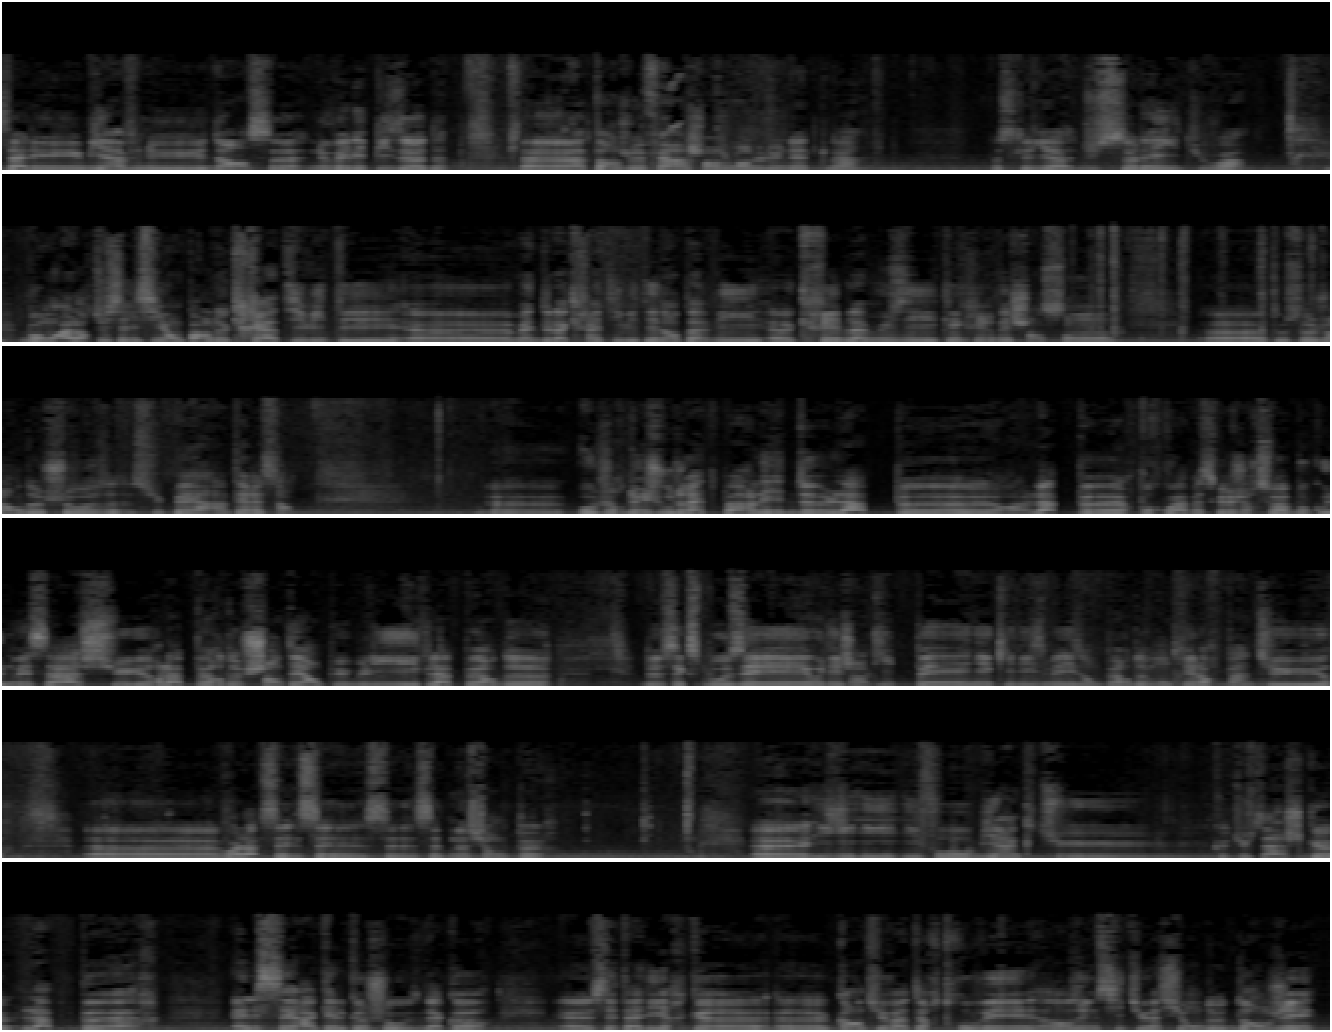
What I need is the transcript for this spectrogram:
Salut, bienvenue dans ce nouvel épisode. Euh, attends, je vais faire un changement de lunettes là, parce qu'il y a du soleil, tu vois. Bon, alors tu sais, ici on parle de créativité, euh, mettre de la créativité dans ta vie, euh, créer de la musique, écrire des chansons, tout ce genre de choses super intéressant. Aujourd'hui, je voudrais te parler de la peur. La peur. Pourquoi? Parce que je reçois beaucoup de messages sur la peur de chanter en public, la peur de, de s'exposer ou des gens qui peignent et qui disent mais ils ont peur de montrer leur peinture. Euh, voilà, c'est cette notion de peur. Euh, il, faut bien que tu, saches que la peur, elle sert à quelque chose, d'accord? Euh, C'est-à-dire que quand tu vas te retrouver dans une situation de danger,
